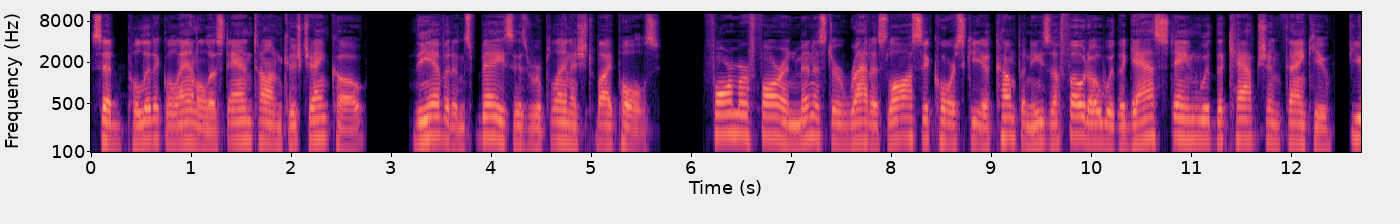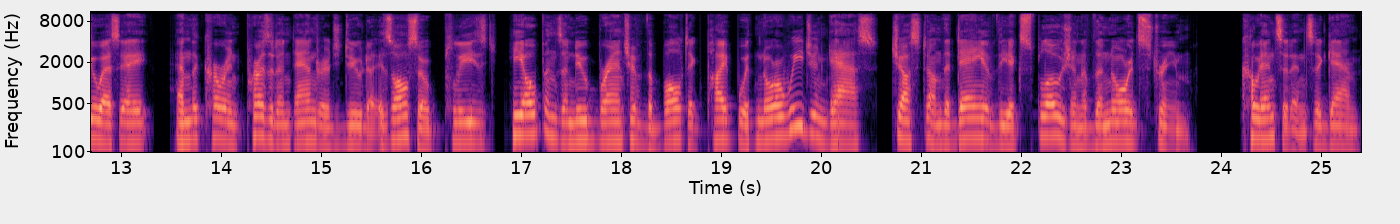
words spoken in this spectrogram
said political analyst Anton Koschenko. The evidence base is replenished by polls Former Foreign Minister Radoslaw Sikorski accompanies a photo with a gas stain with the caption Thank you, USA, and the current president Andrzej Duda is also pleased he opens a new branch of the Baltic pipe with Norwegian gas just on the day of the explosion of the Nord Stream. Coincidence again.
